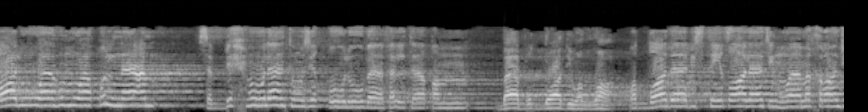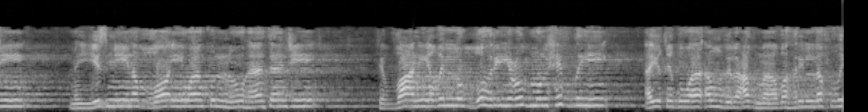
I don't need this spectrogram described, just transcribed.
قالوا وهم وقل نعم سبحه لا تزغ قلوبا فالتقم باب الضاد والضاء. والضاد باستطالات ومخرج ميز من الضاء وكلها تجي في الضعن ظل الظهر عظم الحفظ. أيقظ وأنظر عظم ظهر اللفظ.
